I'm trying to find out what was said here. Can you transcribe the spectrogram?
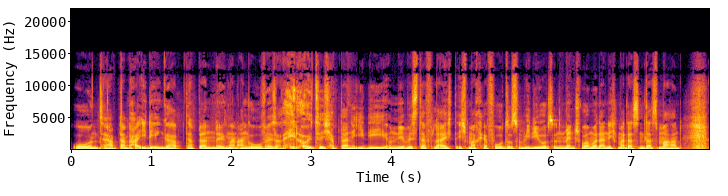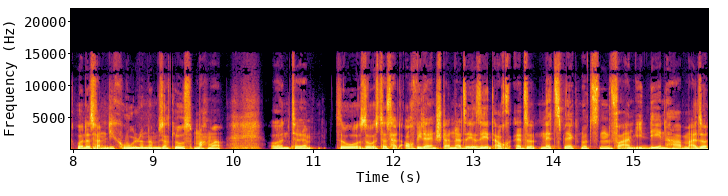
Und habe dann ein paar Ideen gehabt, habe dann irgendwann angerufen und gesagt, hey Leute, ich habe da eine Idee und ihr wisst ja vielleicht, ich mache ja Fotos und Videos und Mensch, wollen wir da nicht mal das und das machen? Und das fanden die cool und haben gesagt, los, machen wir. Und äh, so, so ist das halt auch wieder entstanden. Also ihr seht auch, also Netzwerk nutzen, vor allem Ideen haben. Also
